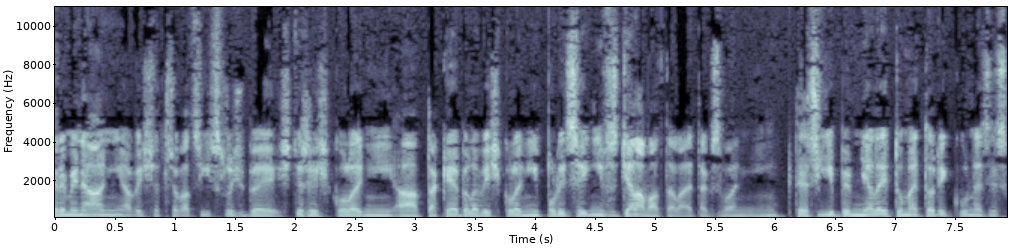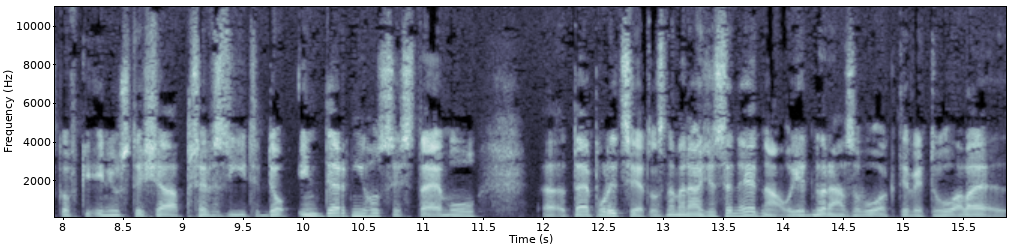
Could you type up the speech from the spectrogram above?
kriminální a vyšetřovací služby, čtyři školení a také byly vyškolení policejní vzdělavatelé takzvaní, kteří by měli tu metodiku neziskovky Injusticia převzít do interního systému eh, té policie. To znamená, že se nejedná o jednorázovou aktivitu, ale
